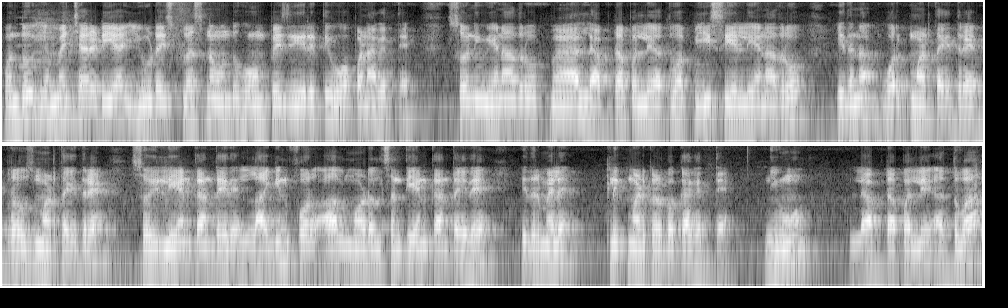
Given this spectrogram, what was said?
ಒಂದು ಎಂ ಎಚ್ ಆರ್ ಡಿಯ ಯು ಡೈಸ್ ಪ್ಲಸ್ನ ಒಂದು ಹೋಮ್ ಪೇಜ್ ಈ ರೀತಿ ಓಪನ್ ಆಗುತ್ತೆ. ಸೊ ನೀವು ಏನಾದರೂ ಲ್ಯಾಪ್ಟಾಪಲ್ಲಿ ಅಥವಾ ಪಿ ಸಿಯಲ್ಲಿ ಏನಾದರೂ ಇದನ್ನು ವರ್ಕ್ ಮಾಡ್ತಾ ಇದ್ದರೆ ಬ್ರೌಸ್ ಮಾಡ್ತಾ ಇದ್ದರೆ ಸೊ ಇಲ್ಲಿ ಏನು ಕಾಣ್ತಾ ಇದೆ? ಲಾಗಿನ್ ಫಾರ್ ಆಲ್ ಮಾಡಲ್ಸ್ ಅಂತ ಏನು ಕಾಣ್ತಾ ಇದೆ? ಇದ್ರ ಮೇಲೆ ಕ್ಲಿಕ್ ಮಾಡ್ಕೊಳ್ಬೇಕಾಗತ್ತೆ. ನೀವು ಲ್ಯಾಪ್ಟಾಪಲ್ಲಿ ಅಥವಾ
